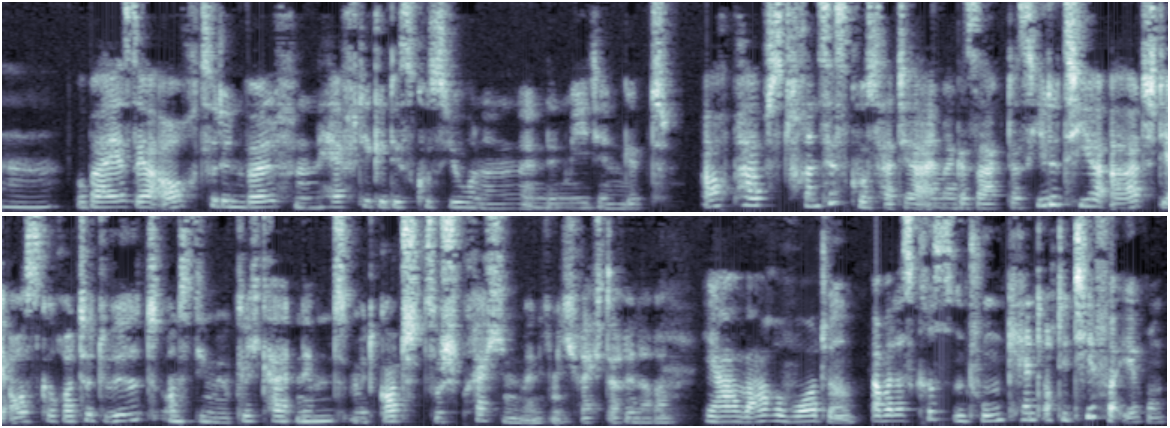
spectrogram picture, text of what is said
Hm. Wobei es ja auch zu den Wölfen heftige Diskussionen in den Medien gibt. Auch Papst Franziskus hat ja einmal gesagt, dass jede Tierart, die ausgerottet wird, uns die Möglichkeit nimmt, mit Gott zu sprechen, wenn ich mich recht erinnere. Ja, wahre Worte. Aber das Christentum kennt auch die Tierverehrung.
